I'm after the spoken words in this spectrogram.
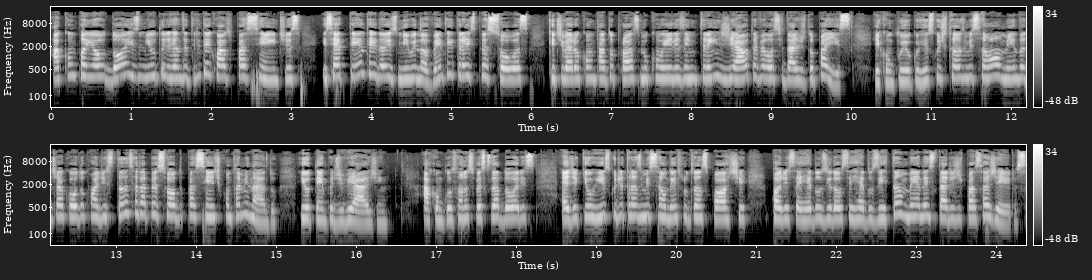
acompanhou 2.334 pacientes e 72.093 pessoas que tiveram contato próximo com eles em trens de alta velocidade do país e concluiu que o risco de transmissão aumenta de acordo com a distância da pessoa do paciente contaminado e o tempo de viagem. A conclusão dos pesquisadores é de que o risco de transmissão dentro do transporte pode ser reduzido ao se reduzir também a densidade de passageiros,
